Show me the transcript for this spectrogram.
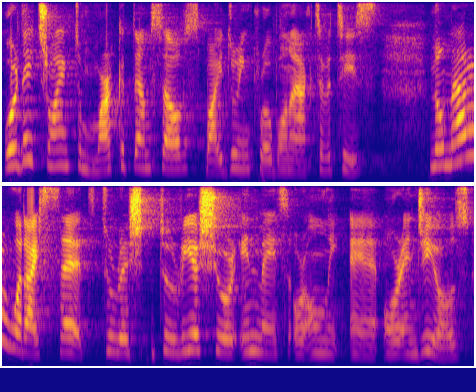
Were they trying to market themselves by doing pro bono activities? No matter what I said to, re to reassure inmates or, only, uh, or NGOs,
